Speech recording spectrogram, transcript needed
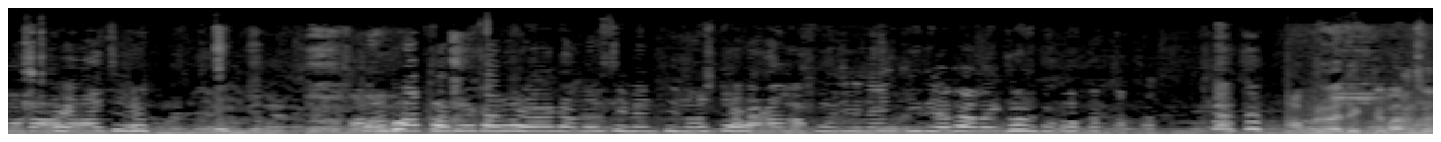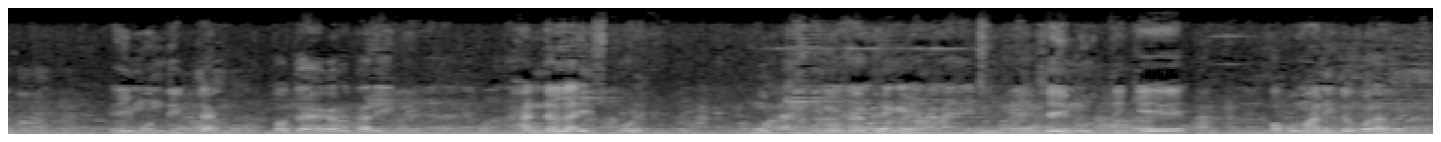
মোটা হয়ে আছে। আপনারা দেখতে পাচ্ছেন, এই মন্দিরটাকে গত এগারো তারিখ হ্যান্ডালাইজ করে মূর্তিগুলোকে ভেঙে সেই মূর্তিকে অপমানিত করা হয়েছে।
